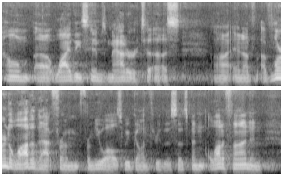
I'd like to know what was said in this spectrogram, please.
home uh, why these hymns matter to us. Uh, and I've, I've learned a lot of that from, from you all as we've gone through this. So it's been a lot of fun, and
